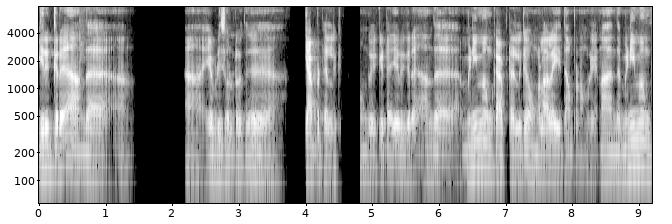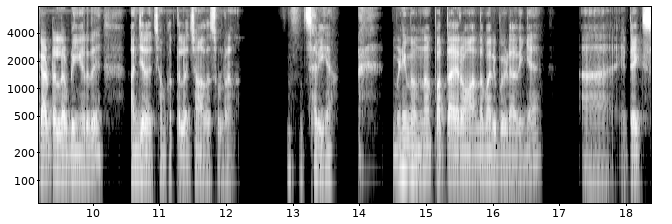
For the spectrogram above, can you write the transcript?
இருக்கிற அந்த எப்படி சொல்கிறது கேபிட்டலுக்கு உங்ககிட்ட இருக்கிற அந்த மினிமம் கேபிட்டலுக்கு உங்களால் இதுதான் பண்ண முடியும். நான் இந்த மினிமம் கேபிட்டல் அப்படிங்கிறது அஞ்சு லட்சம் பத்து லட்சம் அதை சொல்கிறேன் நான். சரியா? மினிமம்னா பத்தாயிரம் அந்த மாதிரி போயிடாதீங்க. It takes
